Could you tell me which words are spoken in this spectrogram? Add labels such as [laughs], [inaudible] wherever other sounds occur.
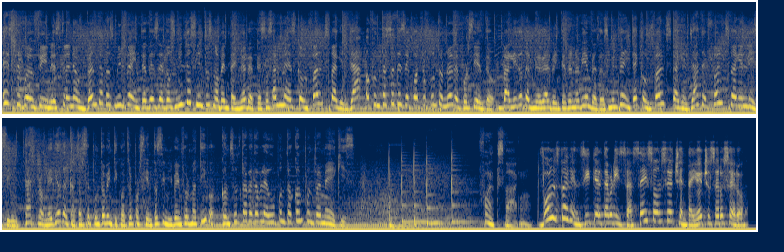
Este buen fin estrena un Venta 2020 desde 2.299 pesos al mes con Volkswagen Ya o con tasa desde 4.9%. Válido del 9 al 20 de noviembre de 2020 con Volkswagen Ya de Volkswagen Leasing. CAT promedio del 14.24% sin IVA informativo. Consulta www.com.mx. Volkswagen. Volkswagen City Altabrisa 611-8800.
